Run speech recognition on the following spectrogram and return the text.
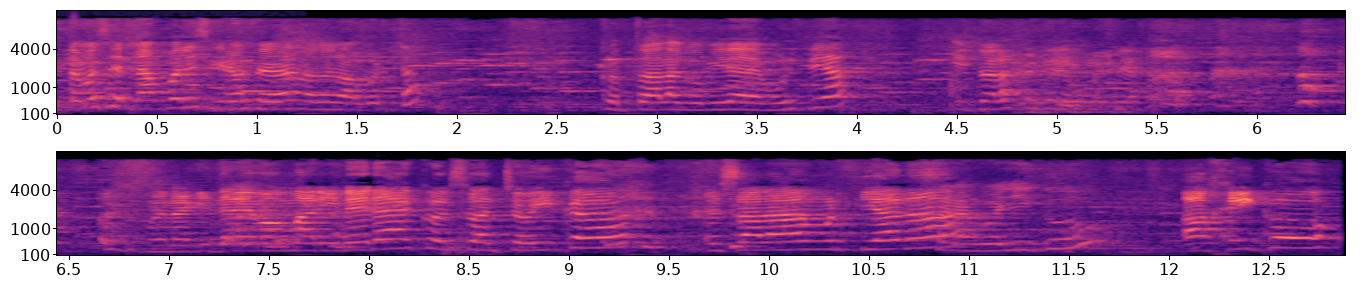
Estamos en Nápoles y queremos celebrar el bando de la huerta con toda la comida de Murcia y toda la gente de Murcia. Bueno, aquí tenemos marineras con su anchoica, ensalada murciana, Saragoyiku. Ajico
